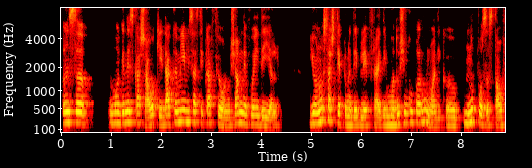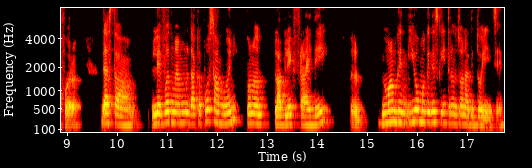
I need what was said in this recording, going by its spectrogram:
Însă mă gândesc așa, ok, dacă mie mi s-a stricat feonul și am nevoie de el, eu nu o să aștept până de Black Friday, mă duc și îmi cumpăr unul, adică nu pot să stau fără. De asta le văd mai mult, dacă poți să amâni până la Black Friday, m-am gând, eu mă gândesc că intră în zona de dorințe.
